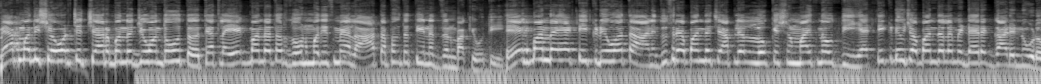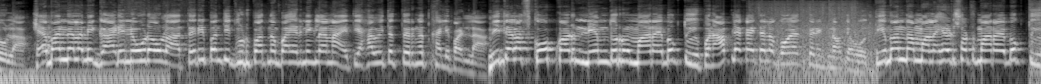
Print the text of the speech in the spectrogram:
मॅपमध्ये शेवटचे चार बंद जिवंत होतं. त्यातला एक बंदा तर झोन मध्येच मिळाला. आता फक्त तीनच जण बाकी होती. एक बंदा ह्या टिकडी होता आणि दुसऱ्या बंद्याची आपल्याला लोकेशन माहीत नव्हती. ह्या टिकडीच्या बंद्याला मी डायरेक्ट गाडीने उडवला. ह्या बंद्याला मी गाडीने उडवला तरी पण ती झुडपातनं बाहेर निघला नाही. ती हवेतच तरंगत खाली पडला. मी त्याला स्कोप काढून नेम धरून माराय बघतोय पण आपल्या काय त्याला गोळ्यात कनेक्ट नव्हत्या होत. ती बंदा मला हेडशॉट माराय बघतोय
